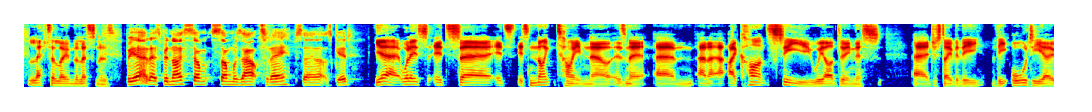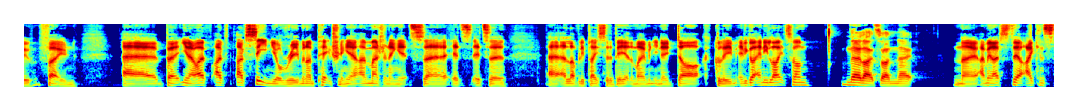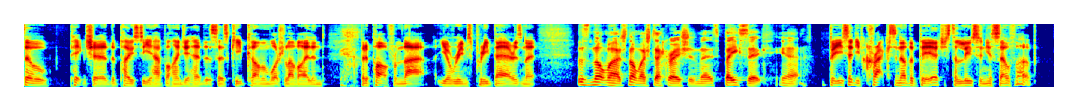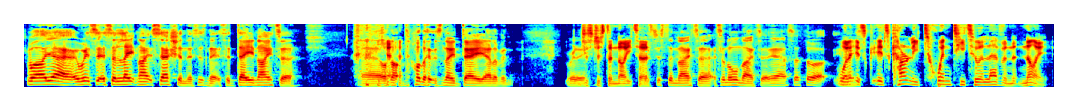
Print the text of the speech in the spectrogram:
let alone the listeners. But yeah, it's been nice. Sun, sun was out today, so that was good. Yeah, well, it's it's uh, it's it's night time now, isn't it? Um, and I, I can't see you. We are doing this uh, just over the the audio phone. Uh, but you know, I've I've I've seen your room and I'm picturing it. I'm imagining it's uh, it's it's a a lovely place to be at the moment. You know, dark, gloom. Have you got any lights on? No lights on, no. No, I mean, I've still, I can still picture the poster you have behind your head that says "Keep calm and watch Love Island." But apart from that, your room's pretty bare, isn't it? There's not much, not much decoration. It's basic, yeah. But you said you've cracked another beer just to loosen yourself up. Well, yeah, it's it's a late night session. This isn't it? It's a day nighter. Uh, although, although there's no day element, really. Just, just a nighter. it's just a nighter. It's an all nighter. Yeah. So I thought. Well, know, it's it's currently twenty to eleven at night,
